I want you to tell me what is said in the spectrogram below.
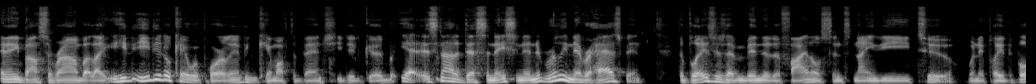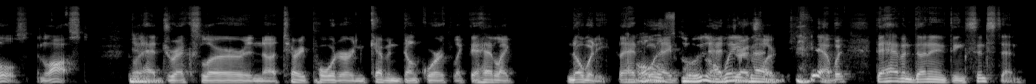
and then he bounced around, but like he he did okay with Portland. I think he came off the bench, he did good, but yeah, it's not a destination, and it really never has been. The Blazers haven't been to the finals since '92 when they played the Bulls and lost. Yeah. They had Drexler and uh, Terry Porter and Kevin Duckworth, Like they had like Nobody. They had, Old had, school. had Drexler. yeah, but they haven't done anything since then.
